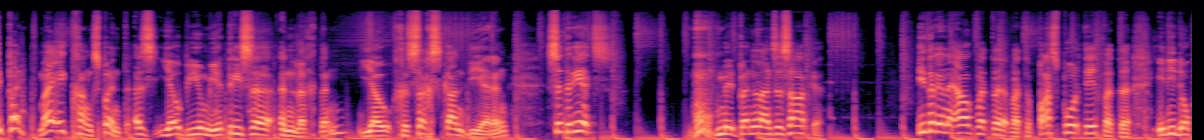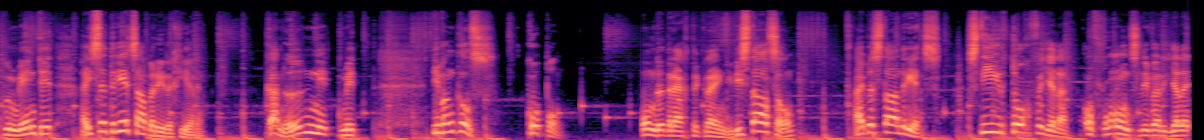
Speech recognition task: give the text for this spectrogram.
Die punt, my uitgangspunt is jou biometriese inligting, jou gesigskandering sit reeds met binnelandse sake. Iedereen elk wat 'n wat 'n paspoort het, wat 'n ID-dokument het, hy sit reeds aan by die regering. Kan hulle net met die winkels koppel om dit reg te kry nie. Die stelsel, hy bestaan reeds. Stuur tog vir julle of vir ons liewer julle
